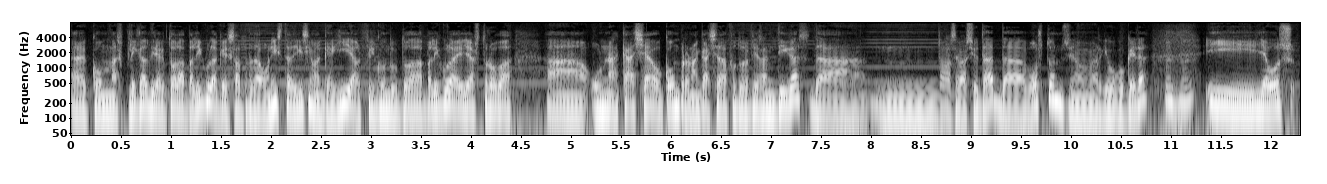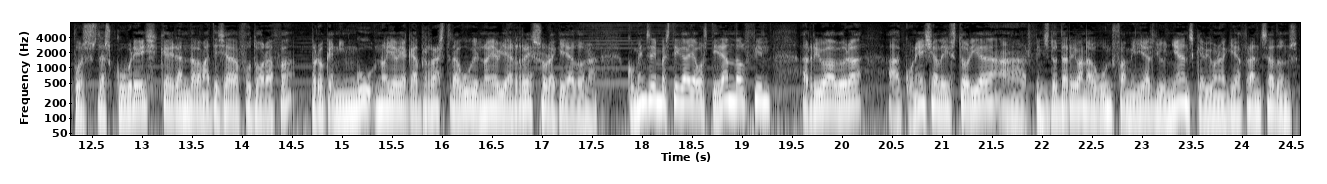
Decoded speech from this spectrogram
eh, com explica el director de la pel·lícula, que és el protagonista, diguéssim, el que guia el fil conductor de la pel·lícula, ella es troba eh, una caixa, o compra una caixa de fotografies antigues de, mm, de la seva ciutat, de Boston, si no m'equivoco que era, uh. -huh. i llavors pues, descobreix que eren de la mateixa fotògrafa, però que ningú, no hi havia cap rastre a Google, no hi havia res sobre aquella dona. Comença a investigar, llavors tirant del fil, arriba a veure, a conèixer la història, a, fins i tot arriben alguns familiars llunyans que viuen aquí a França, doncs,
